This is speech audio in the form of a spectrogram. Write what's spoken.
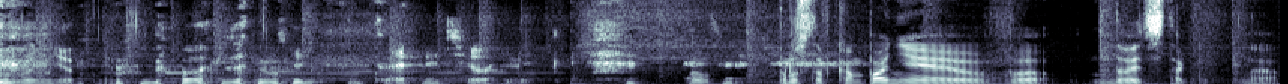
ну, нет, нет. должен быть специальный человек. Ну, просто в компании, в, давайте так, да,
